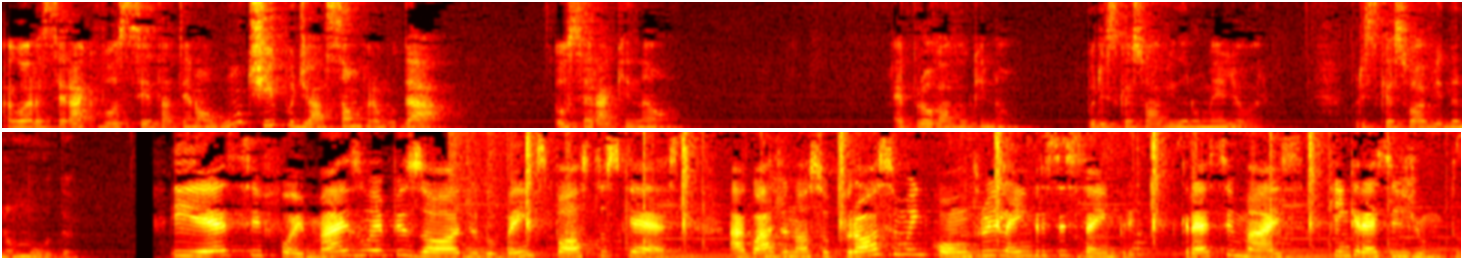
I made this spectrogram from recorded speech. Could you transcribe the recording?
Agora, será que você está tendo algum tipo de ação para mudar? Ou será que não? É provável que não. Por isso que a sua vida não melhora. Por isso que a sua vida não muda. E esse foi mais um episódio do Bem Dispostos Cast. Aguarde o nosso próximo encontro e lembre-se sempre: cresce mais quem cresce junto.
